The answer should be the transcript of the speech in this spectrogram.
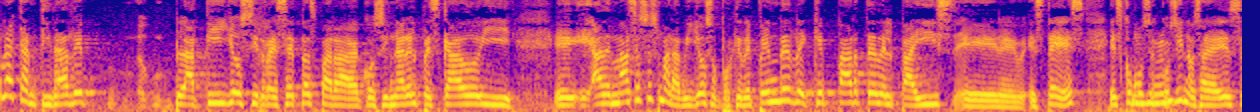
una cantidad de platillos y recetas para cocinar el pescado y eh, además eso es maravilloso porque depende de qué parte del país eh, estés, es como se cocina, o sea, es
